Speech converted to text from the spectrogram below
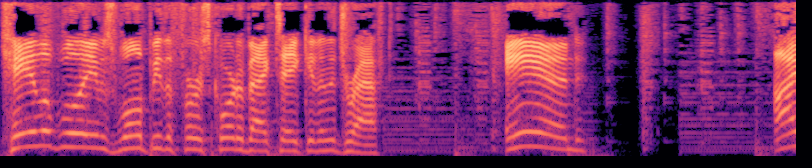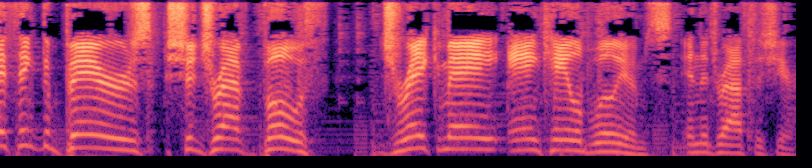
Caleb Williams won't be the first quarterback taken in the draft. And I think the Bears should draft both Drake Maye and Caleb Williams in the draft this year.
